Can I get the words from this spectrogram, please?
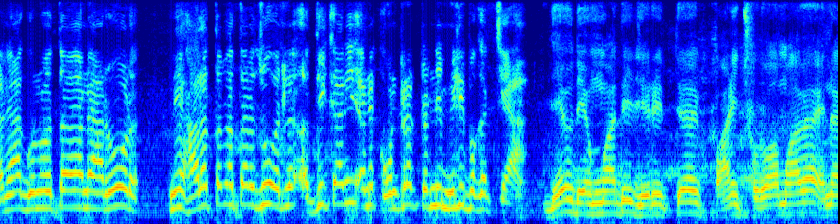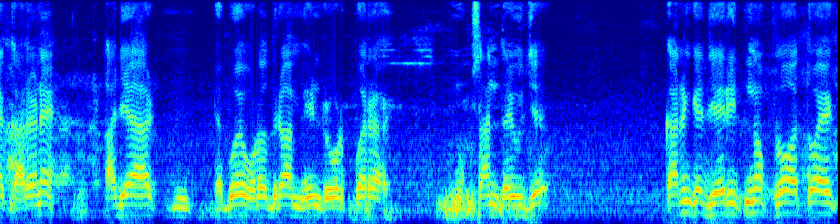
અને આ ગુણવત્તા અને આ રોડની હાલત તમે અત્યારે જુઓ એટલે અધિકારી અને કોન્ટ્રાક્ટરની મિલીભગત છે આ. દેવ ડેમમાંથી જે રીતે પાણી છોડવામાં આવ્યા એના કારણે આજે આ ડભોઈ વડોદરા મેઇન રોડ પર નુકસાન થયું છે. કારણ કે જે રીતનો ફ્લો હતો, એક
